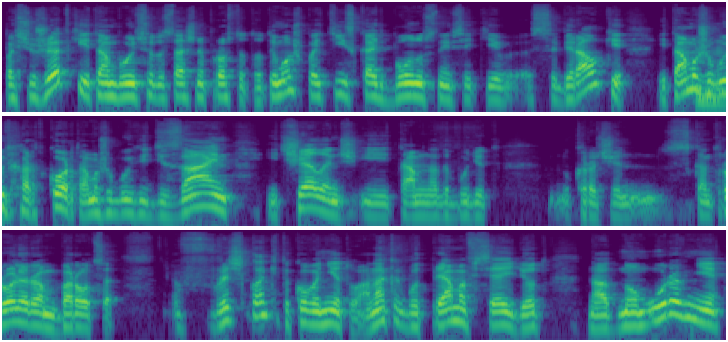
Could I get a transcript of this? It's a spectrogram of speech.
по сюжетке, и там будет все достаточно просто, то ты можешь пойти искать бонусные всякие собиралки, и там mm-hmm. уже будет хардкор, там уже будет и дизайн, и челлендж, и там надо будет ну, короче, с контроллером бороться. В Ratchet Clank такого нету. Она как бы прямо вся идет на одном уровне,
